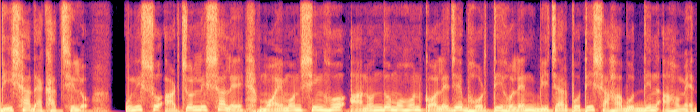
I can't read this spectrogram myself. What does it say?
দিশা দেখাচ্ছিল। উনিশশো আটচল্লিশ সালে ময়মনসিংহ আনন্দমোহন কলেজে ভর্তি হলেন বিচারপতি শাহাবুদ্দিন আহমেদ।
